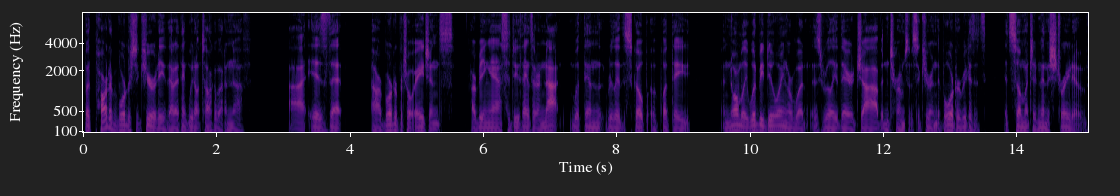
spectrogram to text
But part of border security that I think we don't talk about enough uh, is that our Border Patrol agents are being asked to do things that are not within really the scope of what they normally would be doing or what is really their job in terms of securing the border because it's it's so much administrative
